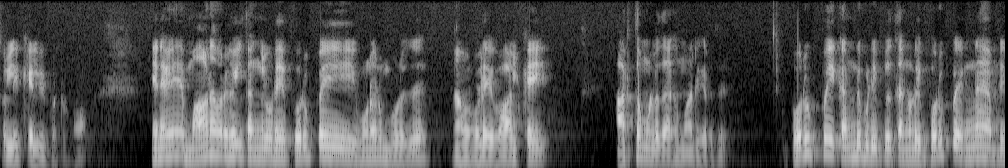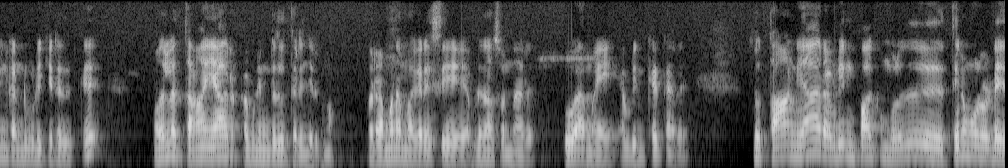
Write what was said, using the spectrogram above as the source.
சொல்லி கேள்விப்பட்டிருக்கோம். எனவே மாணவர்கள் தங்களுடைய பொறுப்பை உணரும் பொழுது அவர்களுடைய வாழ்க்கை அர்த்தமுள்ளதாக மாறுகிறது. பொறுப்பை கண்டுபிடிப்பு தன்னுடைய பொறுப்பு என்ன அப்படின்னு கண்டுபிடிக்கிறதுக்கு முதல்ல தான் யார் அப்படின்றது தெரிஞ்சிருக்கணும். ரமண மகரிஷி அப்படி தான் சொன்னார் ஹூஆமை அப்படின்னு கேட்டார். ஸோ தான் யார் அப்படின்னு பார்க்கும்பொழுது திருமூலருடைய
